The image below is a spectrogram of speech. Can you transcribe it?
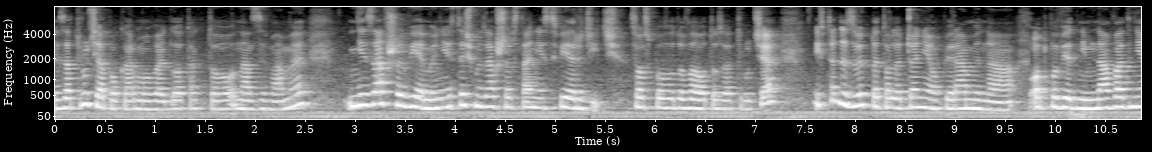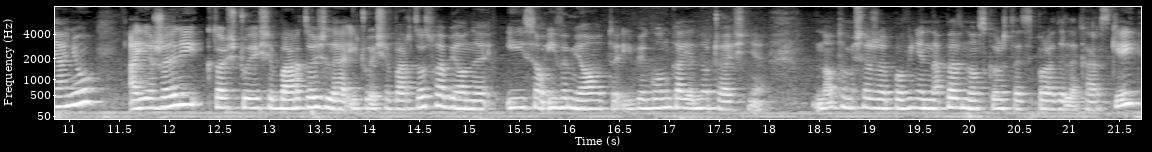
zatrucia pokarmowego, tak to nazywamy. Nie zawsze wiemy, nie jesteśmy zawsze w stanie stwierdzić, co spowodowało to zatrucie, i wtedy zwykle to leczenie opieramy na odpowiednim nawadnianiu. A jeżeli ktoś czuje się bardzo źle i czuje się bardzo osłabiony, i są i wymioty, i biegunka jednocześnie, no to myślę, że powinien na pewno skorzystać z porady lekarskiej,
